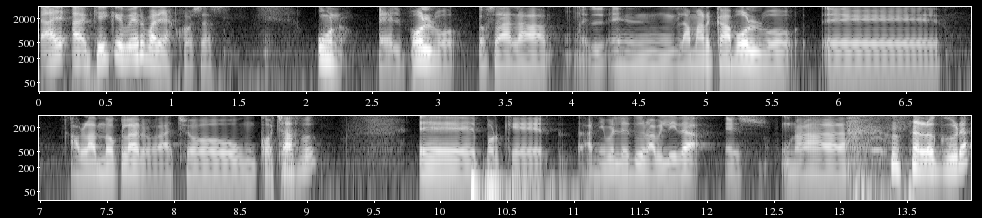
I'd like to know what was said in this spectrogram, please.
hay- aquí hay que ver varias cosas. Uno, el Volvo, o sea, la, la marca Volvo, eh, hablando claro, ha hecho un cochazo. eh, porque a nivel de durabilidad es una, una locura.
